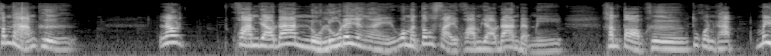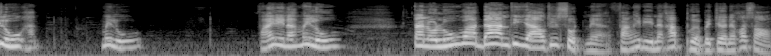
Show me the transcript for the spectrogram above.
คำถามคือ แล้ว ความยาวด้านหนูรู้ได้ยังไง ว่ามันต้องใส่ความยาวด้านแบบนี้คำตอบคือทุกคนครับ ไม่รู้ครับ ไม่รู้ฟังให้ดีนะ ไม่รู้ แต่เรารู้ว่าด้านที่ยาวที่สุดเนี่ย ฟังให้ดีนะครับเผื่อไปเจอในข้อสอบ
